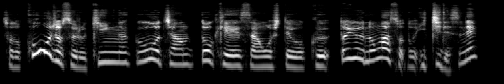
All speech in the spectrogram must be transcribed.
その控除する金額をちゃんと計算をしておくというのがその1ですね。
